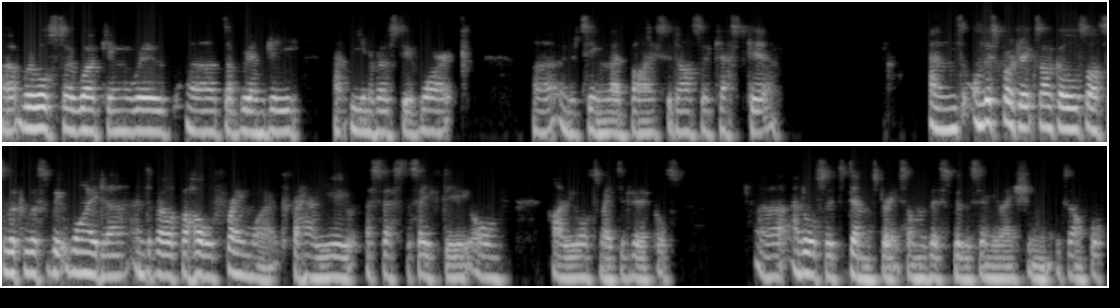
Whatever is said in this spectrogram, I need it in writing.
Uh, we're also working with uh, WMG at the University of Warwick uh, and a team led by Siddartha Khastgir. And on this project, our goals are to look a little bit wider and develop a whole framework for how you assess the safety of highly automated vehicles. Uh, and also to demonstrate some of this with a simulation example,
